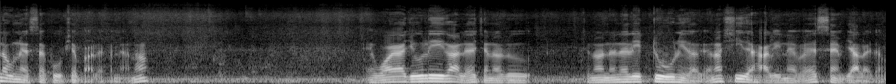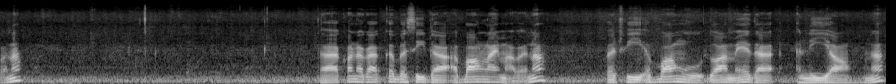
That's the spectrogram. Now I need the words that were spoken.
နှုတ်နဲ့ဆက်ဖို့ဖြစ်ပါတယ်ခင်ဗျာနော်အဲဝါယာဂျိုးလေးကလည်းကျွန်တော်တို့ကျွန်တော်နည်းနည်းလေးတူးနေတာဗျာနော်ရှိတဲ့ဟာလေးနဲ့ပဲဆင်ပြလိုက်တာပါနော်ဒါခုနက capacitor အပေါင်းလိုက်မှာပဲနော် ဘက်ထရီအပေါင်းကိုသွားမယ်ဒါအနီရောင်နော်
